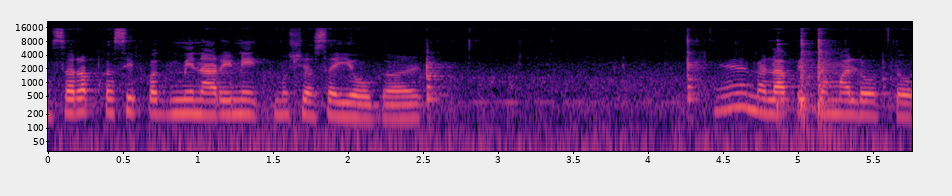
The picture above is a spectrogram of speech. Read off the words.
Masarap kasi pag minarinate mo siya sa yogurt. Yan, malapit na maluto.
